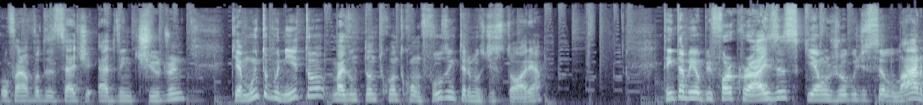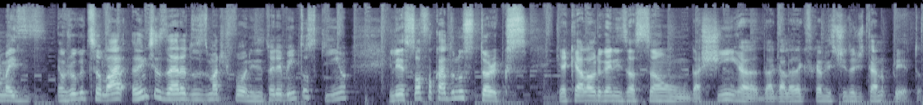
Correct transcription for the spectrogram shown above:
o Final Fantasy VII Advent Children, que é muito bonito, mas um tanto quanto confuso em termos de história. Tem também o Before Crisis, que é um jogo de celular, mas é um jogo de celular antes da era dos smartphones, então ele é bem tosquinho. Ele é só focado nos Turks, que é aquela organização da Shinra, da galera que fica vestida de terno preto.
